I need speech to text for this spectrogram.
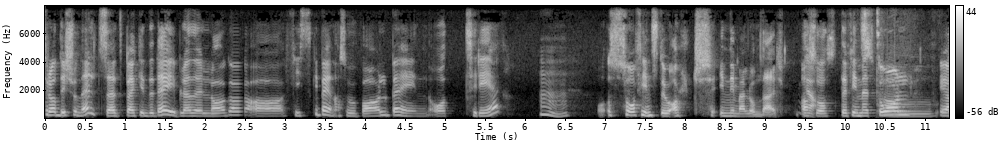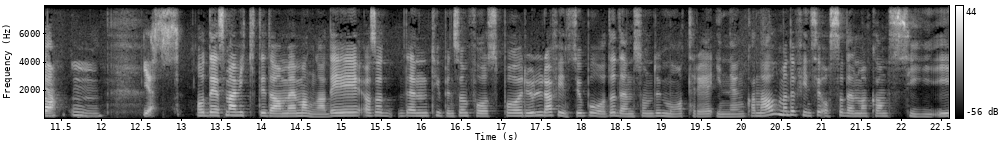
tradisjonelt sett, back in the day, ble det laga av fiskebein, altså hvalbein og tre. Mm. Og så finnes det jo alt innimellom der. Altså, det finnes Metall, stål. Ja. ja. Mm. Yes. Og det som er viktig da med mange av de, altså den typen som fås på rull, da det jo både den som du må tre inn i en kanal, men det finnes jo også den man kan sy i,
